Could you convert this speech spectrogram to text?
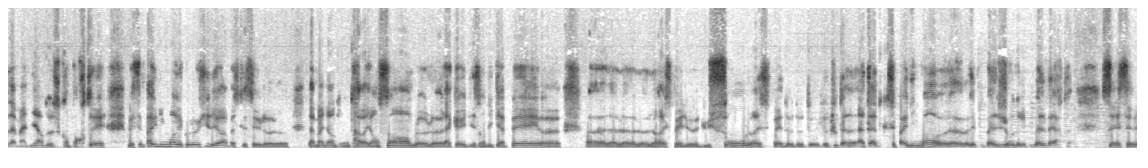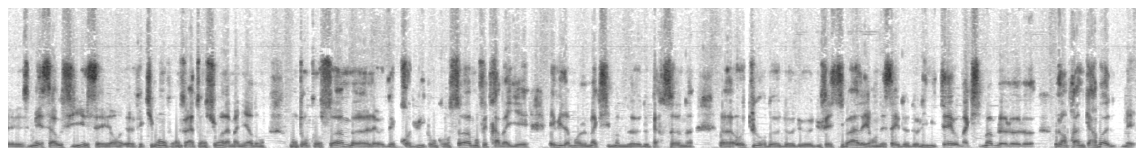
la manière de se comporter. Mais c'est pas uniquement l'écologie d'ailleurs, parce que c'est la manière dont on travaille ensemble, l'accueil des handicapés, le, respect du, son, le respect de, tout un, tas. C'est pas uniquement les poubelles jaunes et les poubelles vertes. Mais ça aussi, c'est effectivement, on fait attention à la manière dont, on consomme, les, produits qu'on consomme. On fait travailler évidemment le maximum de personnes euh, autour de, de, de, du festival et on essaye de, limiter au maximum l'empreinte le, le, carbone. Mais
